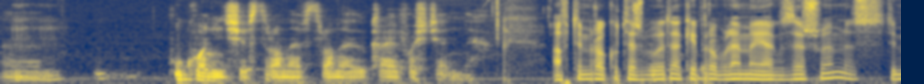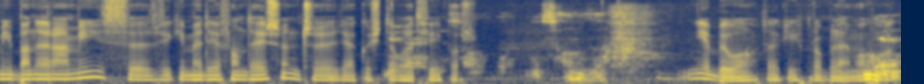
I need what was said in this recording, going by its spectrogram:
mm. ukłonić się w stronę, w stronę krajów ościennych. A w tym roku też były takie problemy jak w zeszłym z tymi banerami z, z Wikimedia Foundation, czy jakoś to nie, łatwiej poszło? Nie sądzę. Nie było takich problemów. Nie.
